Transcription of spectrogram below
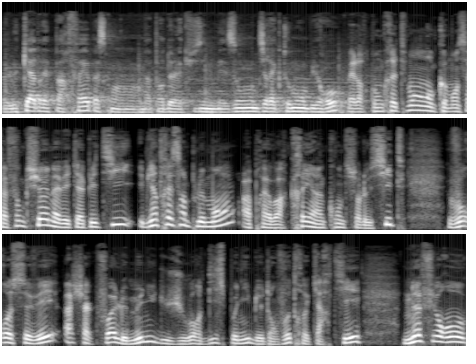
Le cadre est parfait parce qu'on apporte de la cuisine maison directement au bureau. Alors concrètement, comment ça fonctionne avec Appétit? Eh bien très simplement, après avoir créé un compte sur le site, vous recevez à chaque fois le menu du jour disponible dans votre quartier. 9,90 euros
